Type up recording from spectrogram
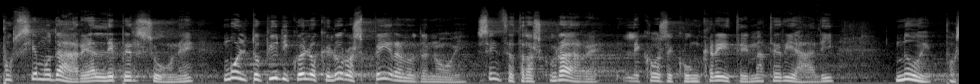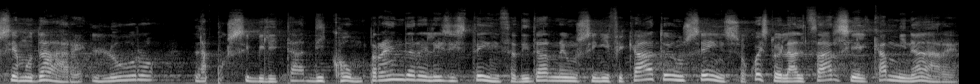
possiamo dare alle persone molto più di quello che loro sperano da noi, senza trascurare le cose concrete e materiali, noi possiamo dare loro la possibilità di comprendere l'esistenza, di darne un significato e un senso. Questo è l'alzarsi e il camminare,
